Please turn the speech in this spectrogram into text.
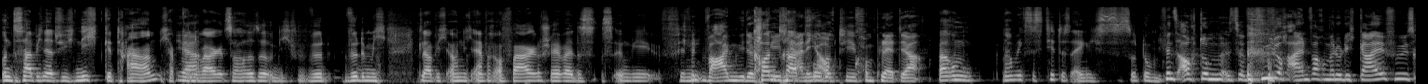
Und das habe ich natürlich nicht getan. Ich habe Ja. keine Waage zu Hause und ich würd, würde mich, glaube ich, auch nicht einfach auf Waage stellen, weil das ist irgendwie ich find, finde Wagen mir eigentlich auch kontraproduktiv. komplett, ja. Warum, warum existiert das eigentlich? Das ist so dumm. Ich finde es auch dumm. Also, fühl doch einfach und wenn du dich geil fühlst,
